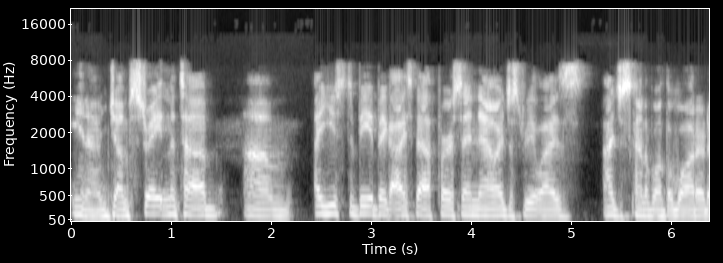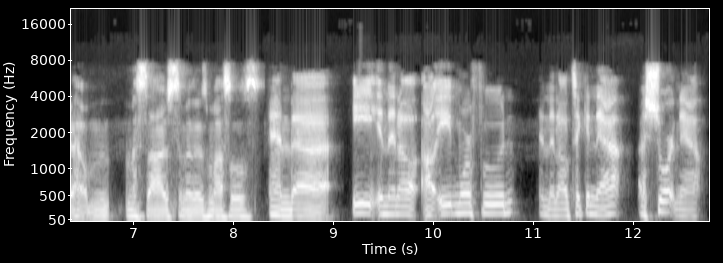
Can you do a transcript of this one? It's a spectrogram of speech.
you know, jump straight in the tub. Um, I used to be a big ice bath person. Now I just realize I just kind of want the water to help m- massage some of those muscles and uh, eat. And then I'll, I'll eat more food and then I'll take a nap, a short nap.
